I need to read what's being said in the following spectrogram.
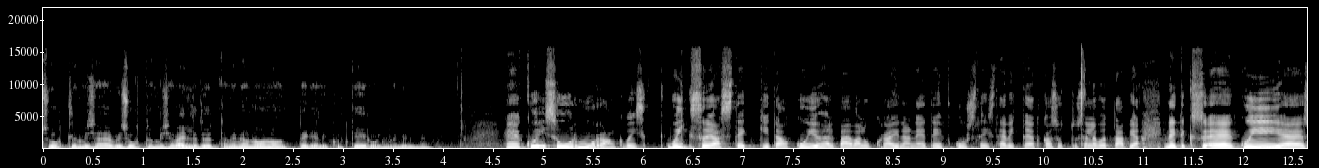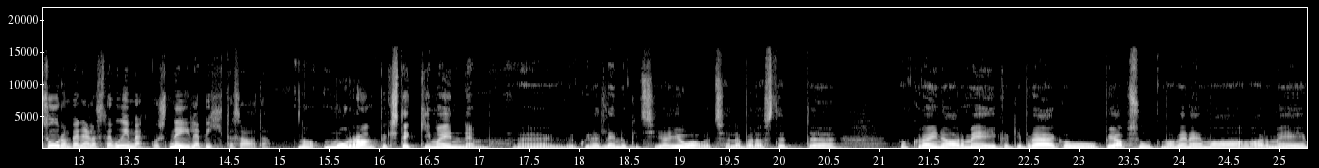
suhtlemise või suhtumise väljatöötamine on olnud tegelikult keeruline küll. Eh, kui suur murrang võis, võiks sõjas tekkida, kui ühel päeval Ukraina need F kuusteist hävitajad kasutusele võtab ja näiteks eh, kui suur on venelaste võimekus neile pihta saada? no murrang peaks tekkima ennem, kui need lennukid siia jõuavad, sellepärast et Ukraina armee ikkagi praegu peab suutma Venemaa armee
